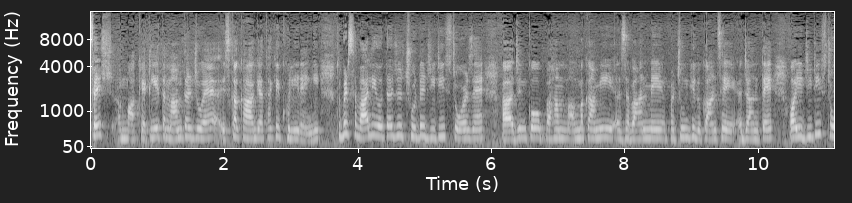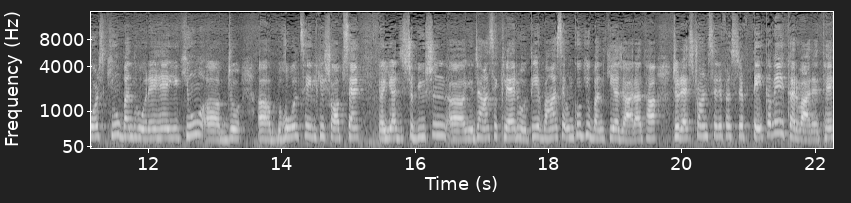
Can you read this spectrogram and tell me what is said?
fish market ये तमाम तर जो है, इसका कहा गया था कि खुली रहेंगी। तो फिर सवाल ये होता है, जो छोटे जीटी स्टोर्स हैं जिनको हम मकामी जबान में परचून की दुकान से जानते हैं। और ये जीटी स्टोर्स क्यों बंद हो रहे हैं? ये क्यों जो होल सेल की शॉप्स हैं या डिस्ट्रीब्यूशन जहाँ से क्लियर होती है वहाँ से उनको क्यों बंद किया जा रहा था? जो रेस्टोरेंट सिर्फ़ और सिर्फ़ टेक अवे करवा रहे थे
